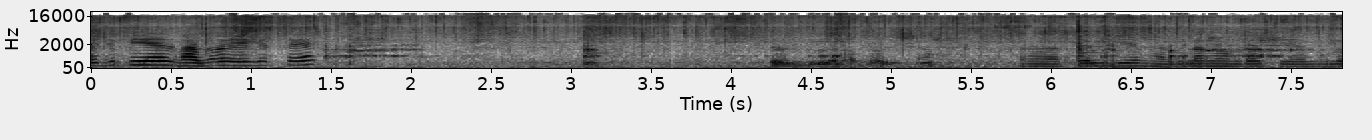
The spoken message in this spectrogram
এই যে পেঁয়াজ ভাজা হয়ে গেছে। তেল দিয়ে ভাজলাম আমরা। পেঁয়াজগুলো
